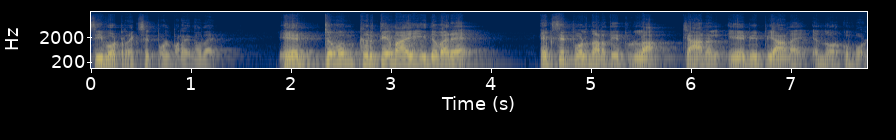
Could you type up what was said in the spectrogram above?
C voter exit poll പറയുന്നത്. ഏറ്റവും കൃത്യമായി ഇതുവരെ എക്സിറ്റ് പോൾ നടത്തിയിട്ടുള്ള ചാനൽ എ ബി പി ആണ് എന്നോർക്കുമ്പോൾ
